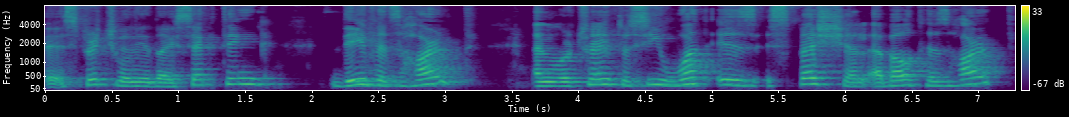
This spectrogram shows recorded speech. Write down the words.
uh, spiritually dissecting David's heart and we're trying to see what is special about his heart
